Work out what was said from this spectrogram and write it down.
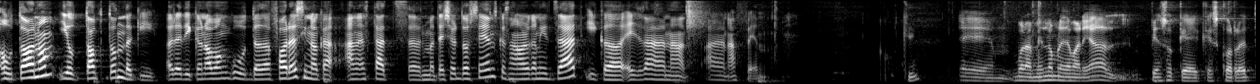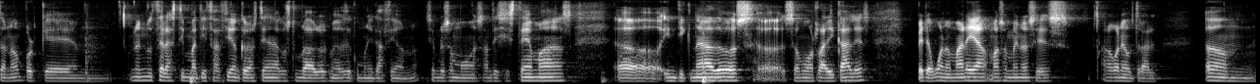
autònom i autòcton d'aquí. És a dir, que no ha vengut de, de fora, sinó que han estat els mateixos docents que s'han organitzat i que ells han anat, han anat fent. Eh, bueno, a mí el nombre de María pienso que, es correcto, ¿no? Porque mm, no induce la estigmatización que nos tienen acostumbrados los medios de comunicación. Siempre somos antisistemas, uh, indignados, uh, somos radicales, pero bueno, Marea más o menos es algo neutral. Um,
